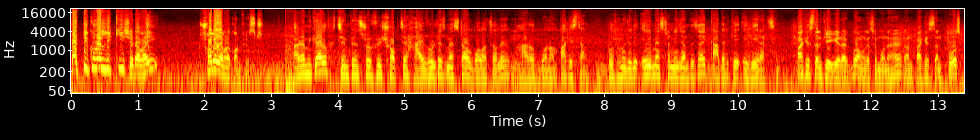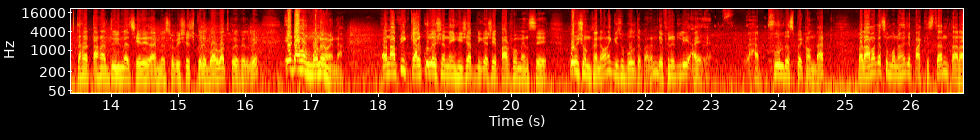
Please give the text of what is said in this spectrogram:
পার্টিকুলারলি কি সেটা ভাই সবাই আমরা কনফিউজড আগামীকাল চ্যাম্পিয়ন্স ট্রফির সবচেয়ে হাই ভোল্টেজ ম্যাচটাও বলা চলে ভারত বনাম পাকিস্তান। প্রথমে যদি এই ম্যাচটা নিয়ে জানতে চাই কাদেরকে এগিয়ে রাখছেন? পাকিস্তানকে এগিয়ে রাখব আমার কাছে মনে হয় কারণ পাকিস্তান হোস্ট তারা টানা দুই ম্যাচ হেরে ম্যাচ শেষ করে বরবাদ করে ফেলবে। এটা আমার মনে হয় না। কারণ আপনি ক্যালকুলেশনে হিসাব নিকাশে পারফরমেন্সে পরিসংখ্যানে অনেক কিছু বলতে পারেন। Definitely I have full respect on that but আমার কাছে মনে হয় যে পাকিস্তান তারা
